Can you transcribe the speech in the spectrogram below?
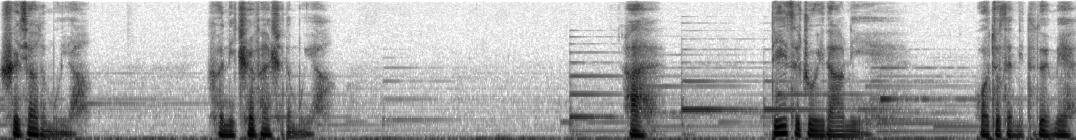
睡觉的模样，和你吃饭时的模样。嗨，第一次注意到你，我坐在你的对面，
